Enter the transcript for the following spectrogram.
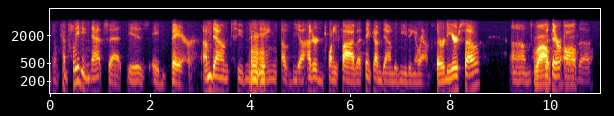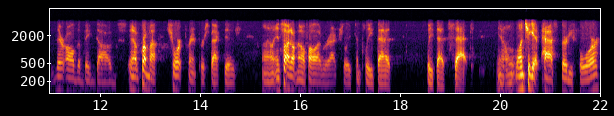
you know completing that set is a bear. I'm down to needing of the 125. I think I'm down to needing around 30 or so. Um, Wow. But they're Wow. all the they're all the big dogs you know, from a short print perspective, uh, and so I don't know if I'll ever actually complete that complete that set. You know, once you get past 34,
